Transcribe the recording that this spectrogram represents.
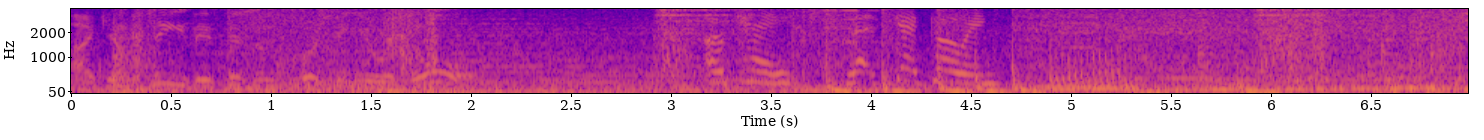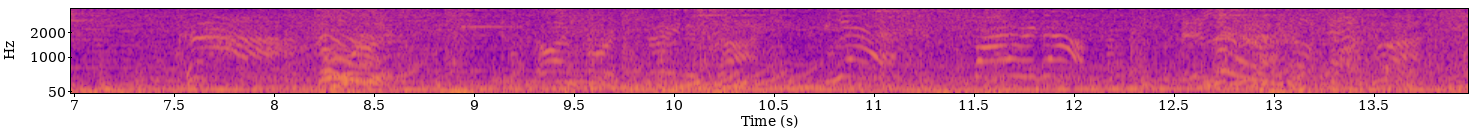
I can see this isn't pushing you at all. Okay, let's get going. Time for a chain attack! Yeah! Fire it up! Electric slash!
